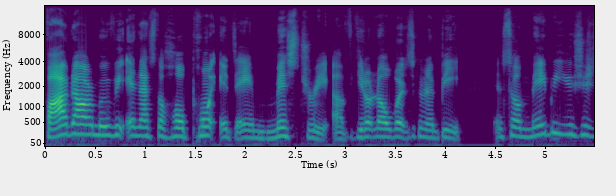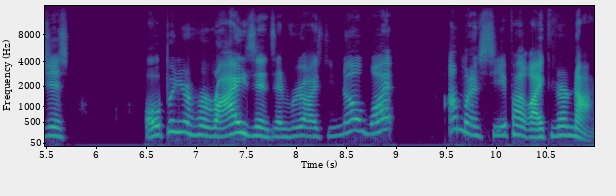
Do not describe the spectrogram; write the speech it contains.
five dollar movie, and that's the whole point. It's a mystery of you don't know what it's gonna be. And so maybe you should just open your horizons and realize, you know what? I'm going to see if I like it or not.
